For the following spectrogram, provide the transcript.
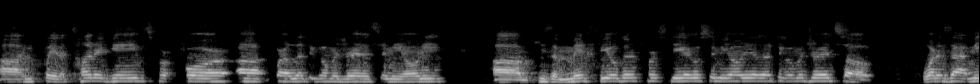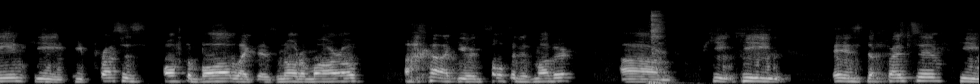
Uh, he's played a ton of games for for uh, for Atletico Madrid and Simeone. Um, he's a midfielder for Diego Simeone Atletico Madrid. So, what does that mean? He he presses off the ball like there's no tomorrow, like you insulted his mother. Um, he he is defensive. He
